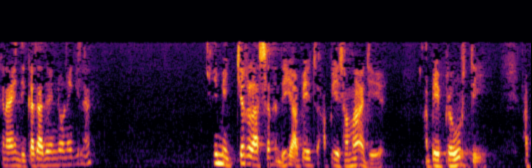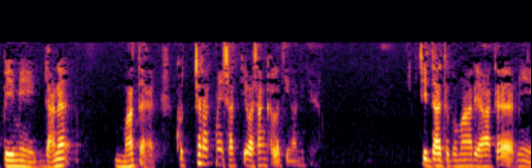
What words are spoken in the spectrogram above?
කෙනාෙන් දික්කසාද වෙන්න ඕනේ කියලා. මේ මෙච්චර ලස්සන දේ අපේ අපේ සමාජයේ අපේ ප්‍රවෘත්ති අපේ මේ ජන මත කොච්චරක් මේ සත්‍ය වසන් කරලා තියෙනවද කියලා. සිද්ධාර්ථ කුමාරයාට මේ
